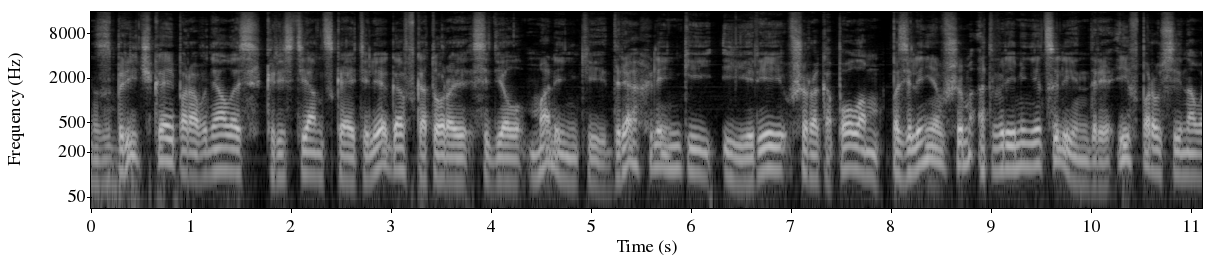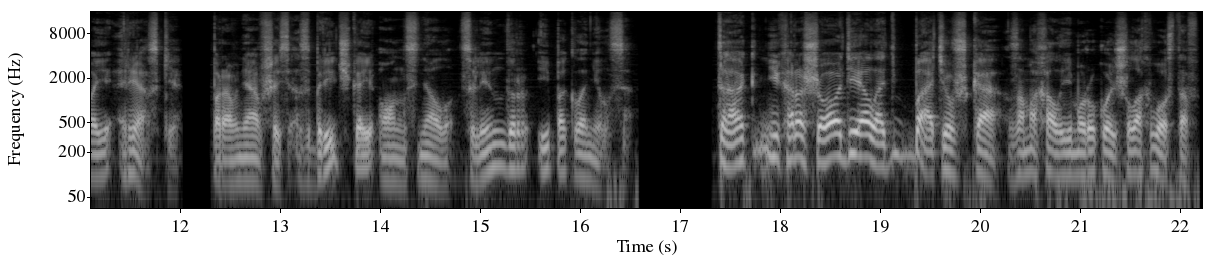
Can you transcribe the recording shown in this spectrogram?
С бричкой поравнялась крестьянская телега, в которой сидел маленький, дряхленький иерей в широкополом, позеленевшем от времени цилиндре и в парусиновой ряске. Поравнявшись с бричкой, он снял цилиндр и поклонился. «Так нехорошо делать, батюшка!» – замахал ему рукой Шелохвостов.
